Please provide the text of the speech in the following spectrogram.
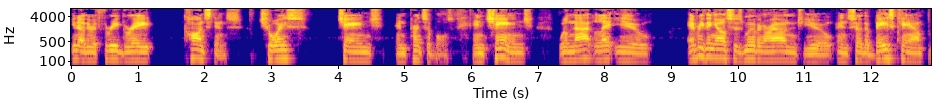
you know, there are three great constants, choice, change, and principles. And change will not let you everything else is moving around you. And so the base camp,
